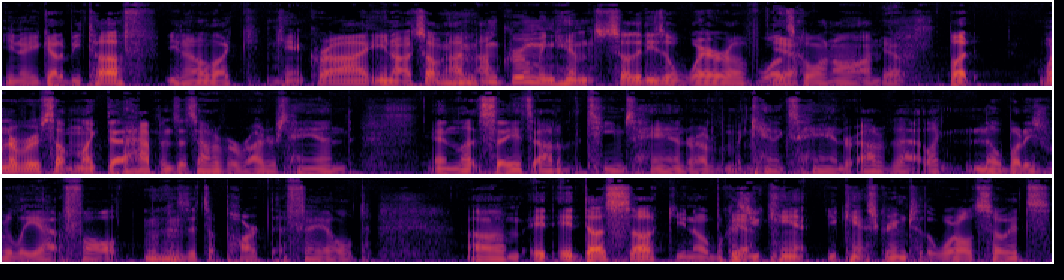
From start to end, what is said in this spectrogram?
you know, you got to be tough. You know, like you can't cry. You know, so I'm Mhm. I'm grooming him so that he's aware of what's Yeah. going on. Yep. But whenever something like that happens, that's out of a rider's hand, and let's say it's out of the team's hand or out of a mechanic's hand or out of that, like nobody's really at fault Mhm. because it's a part that failed. Um, it it does suck, you know, because Yeah. you can't you can't scream to the world. So it's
